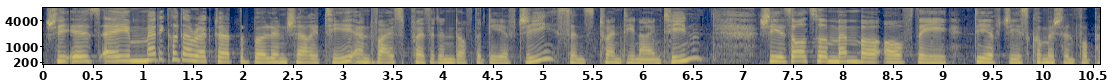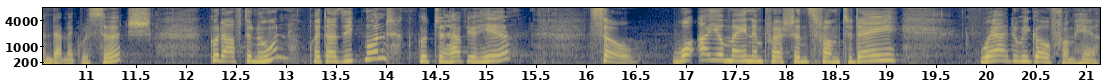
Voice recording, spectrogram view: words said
she is a medical director at the Berlin Charité and vice president of the DFG since 2019. She is also a member of the DFG's Commission for Pandemic Research. Good afternoon, Britta Siegmund. Good to have you here. So, what are your main impressions from today? Where do we go from here?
